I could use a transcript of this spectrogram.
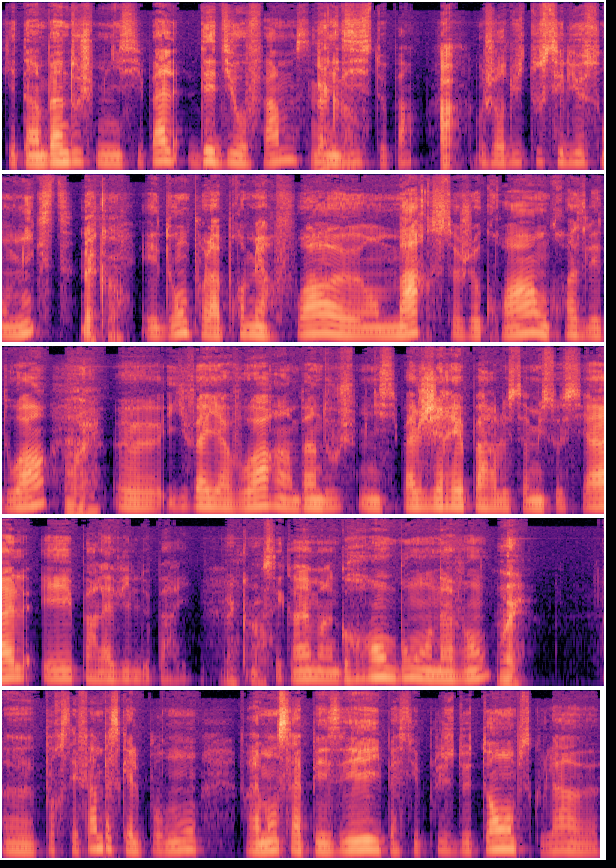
qui est un bain-douche municipal dédié aux femmes. Ça n'existe pas. Ah. Aujourd'hui, tous ces lieux sont mixtes. D'accord. Et donc, pour la première fois, en mars, je crois, on croise les doigts, Ouais. il va y avoir un bain-douche municipal géré par le SAMU social et par la ville de Paris. D'accord. C'est quand même un grand bond en avant. Ouais. Euh, pour ces femmes parce qu'elles pourront vraiment s'apaiser, y passer plus de temps, parce que là, euh,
